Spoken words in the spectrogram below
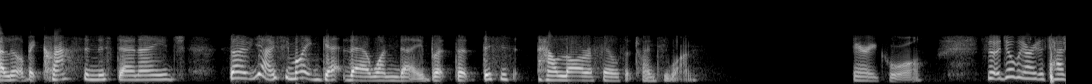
a little bit crass in this day and age. So, yeah, she might get there one day, but that this is how Lara feels at 21. Very cool. So Adobe Artist has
